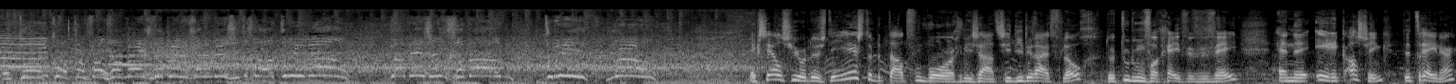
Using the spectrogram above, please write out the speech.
Het doorkoppen van Van Meegdenburg en dan is het gewoon 3-0. Dan is het gewoon 3-0. Excelsior dus de eerste betaald voetbalorganisatie die eruit vloog. Door toedoen van GVVV. En Erik Assink, de trainer...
